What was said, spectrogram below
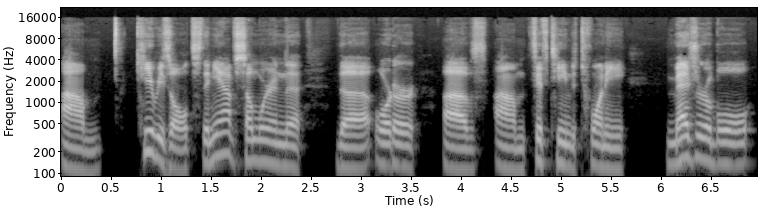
um, key results, then you have somewhere in the, the order of um, 15 to 20 measurable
